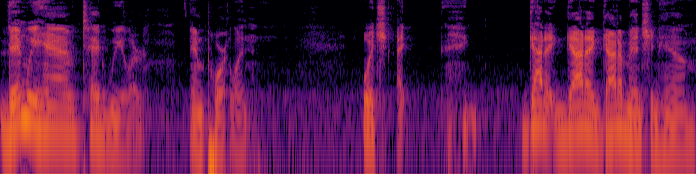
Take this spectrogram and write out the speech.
Then we have Ted Wheeler in Portland, which I gotta gotta gotta mention him.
